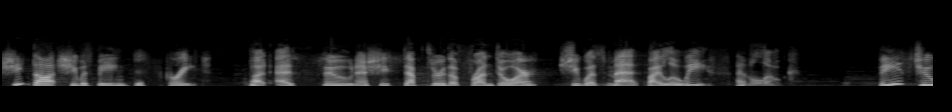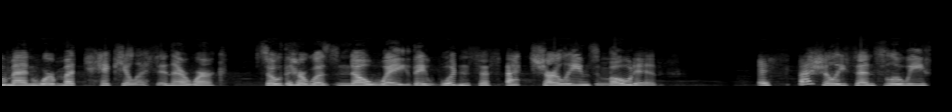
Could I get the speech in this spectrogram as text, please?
She thought she was being discreet, but as soon as she stepped through the front door, she was met by Luis and Luke. These two men were meticulous in their work, so there was no way they wouldn't suspect Charlene's motives. Especially since Luis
